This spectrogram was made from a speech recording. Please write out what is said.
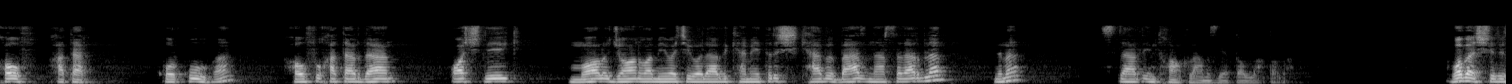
xavf xatar qo'rquv xavfu xatardan ochlik mol jon va meva chevalarni kamaytirish kabi ba'zi narsalar bilan nima? Sizlarni imtihon qilamiz deyapti alloh taolo. Vabashiri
